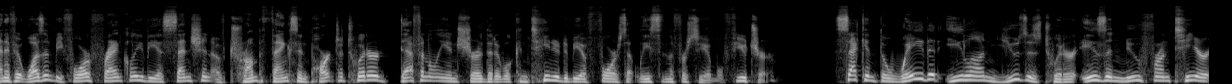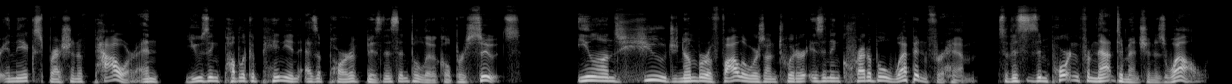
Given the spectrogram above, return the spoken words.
And if it wasn't before, frankly, the ascension of Trump, thanks in part to Twitter, definitely ensured that it will continue to be a force at least in the foreseeable future. Second, the way that Elon uses Twitter is a new frontier in the expression of power and using public opinion as a part of business and political pursuits. Elon's huge number of followers on Twitter is an incredible weapon for him, so this is important from that dimension as well.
